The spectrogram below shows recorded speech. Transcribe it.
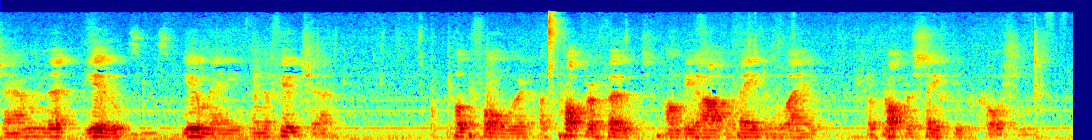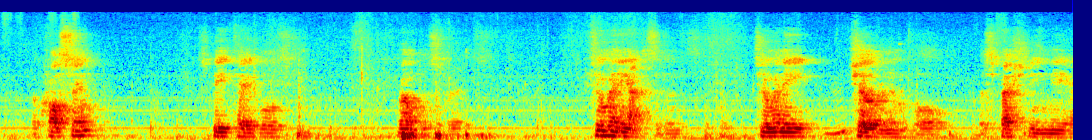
Chairman, that you, you may in the future put forward a proper vote on behalf of Avon Way for proper safety precautions. A crossing, speed tables, rumble strips. Too many accidents, too many mm-hmm. children involved, especially near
